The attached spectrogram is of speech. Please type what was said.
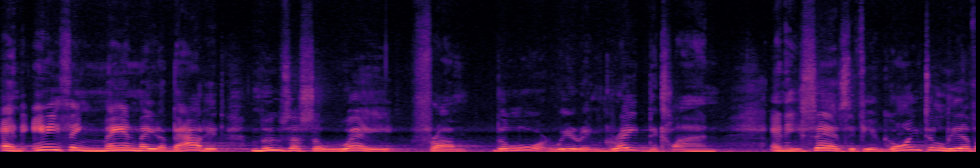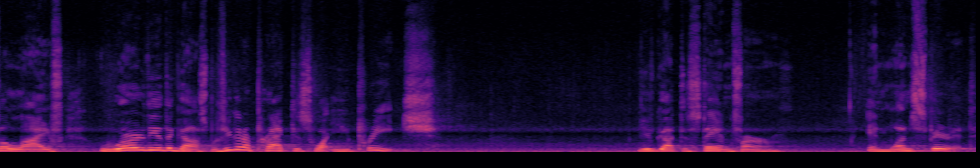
And anything man made about it moves us away from the Lord. We are in great decline. And He says if you're going to live a life worthy of the gospel, if you're going to practice what you preach, you've got to stand firm in one spirit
